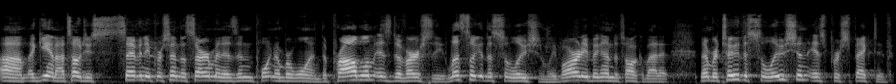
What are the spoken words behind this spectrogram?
um, again, I told you 70% of the sermon is in point number one. The problem is diversity. Let's look at the solution. We've already begun to talk about it. Number two, the solution is perspective.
